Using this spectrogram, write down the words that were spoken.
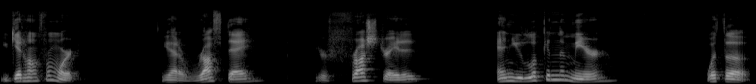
You get home from work, you had a rough day, you're frustrated, and you look in the mirror with a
